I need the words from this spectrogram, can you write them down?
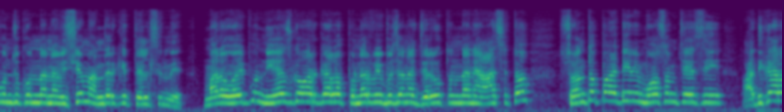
పుంజుకుందన్న విషయం అందరికీ తెలిసిందే. మరోవైపు నియోజకవర్గాల పునర్విభజన జరుగుతుందనే ఆశతో సొంత పార్టీని మోసం చేసి అధికార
